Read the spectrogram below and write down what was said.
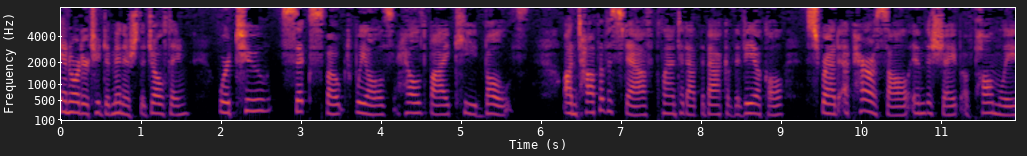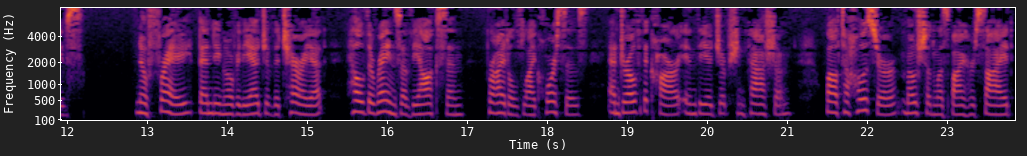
in order to diminish the jolting, were two six spoked wheels held by keyed bolts. On top of a staff planted at the back of the vehicle spread a parasol in the shape of palm leaves. Nofré, bending over the edge of the chariot, held the reins of the oxen, bridled like horses, and drove the car in the Egyptian fashion, while Tahoser, motionless by her side,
